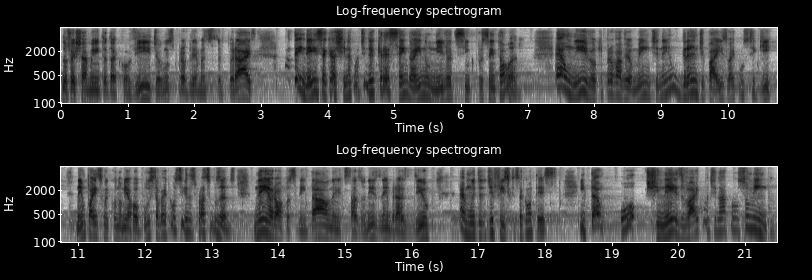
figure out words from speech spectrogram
do fechamento da Covid, alguns problemas estruturais, a tendência é que a China continue crescendo aí num nível de 5% ao ano. É um nível que provavelmente nenhum grande país vai conseguir, nenhum país com economia robusta vai conseguir nos próximos anos. Nem Europa Ocidental, nem Estados Unidos, nem Brasil. É muito difícil que isso aconteça. Então, o chinês vai continuar consumindo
